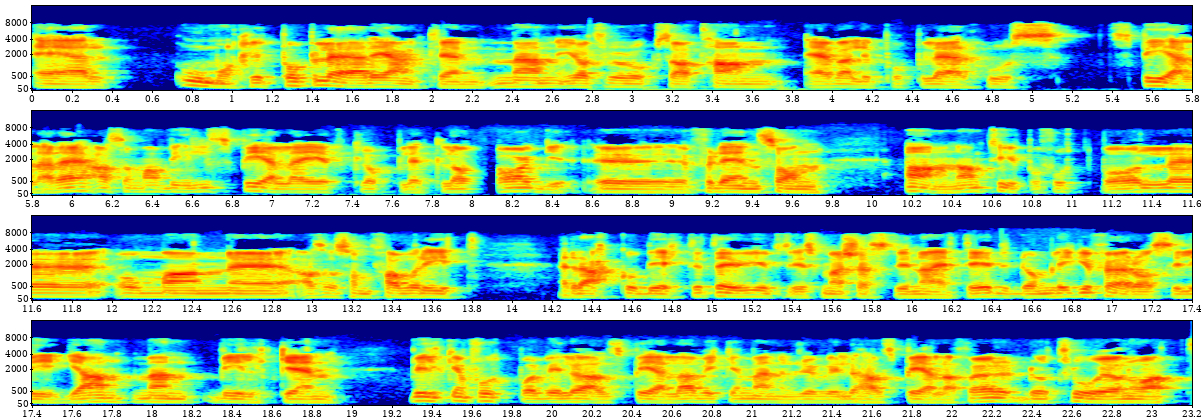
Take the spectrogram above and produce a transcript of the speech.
är omåttligt populär egentligen. Men jag tror också att han är väldigt populär hos spelare. Alltså man vill spela i ett klopplett lag. Eh, för det är en sån annan typ av fotboll. Eh, om man, eh, alltså som favorit rackobjektet är ju givetvis Manchester United. De ligger före oss i ligan. Men vilken, vilken fotboll vill du helst spela? Vilken manager vill du helst spela för? Då tror jag nog att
